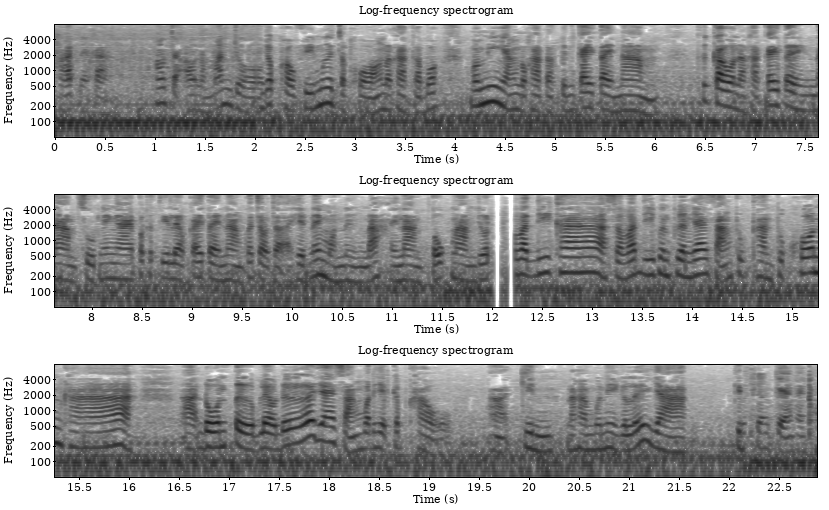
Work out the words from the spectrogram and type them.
พัดเนี่ยค่ะเขาจะเอาน้ำมันยองกับเขาวฝีมือจากของนะคะกับว่ามันมีหยังดอกค่ะกับเป็นไก่ไต่น้ำคือเก่านะคะไก่ไต่น้ำสูตรง่ายๆ ปกติแล้วไก่ไต่น้ำก็จ้าจะเห็ดในหมอนหนึ่งนะให้น้ำตกน้ำยศสวัสดีค่ะ สวัสดีเพื่อนๆย่ายสังทุกท่านทุกคนค่ะอ่าโดนเติบแล้วเด้อย่ายสังบริเหตุกับเขาวอ่ากินนะคะมื้อนี้ก็เลยอยาก กินเครื่องแกงให้ห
